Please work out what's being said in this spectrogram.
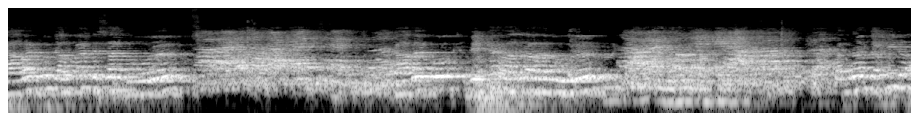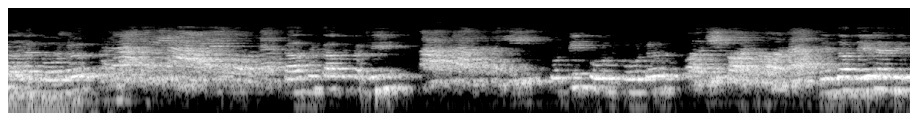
गावर को जाकर दिशा दूर गावर को देखे हाजरा हरूर करना कभी न आना कोट काच काच कभी कोटी कोट कोट इंदा दे लें दे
